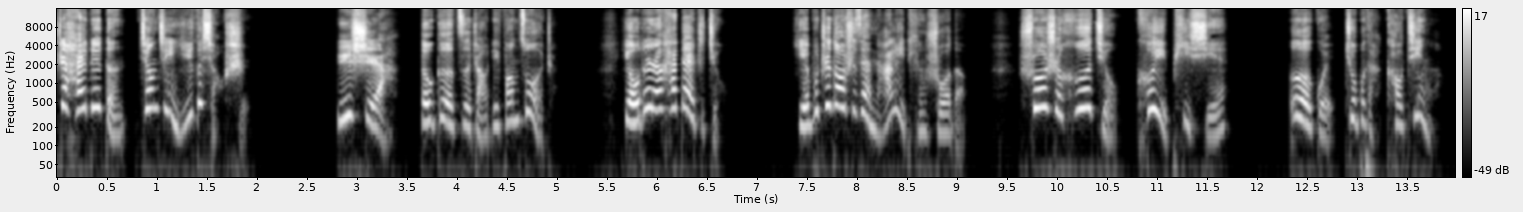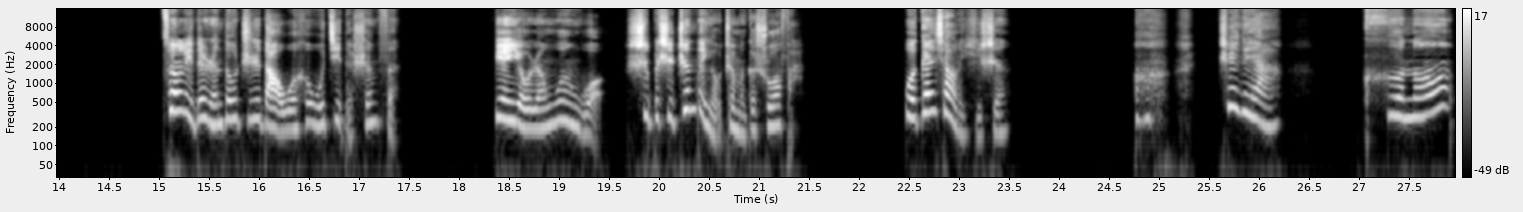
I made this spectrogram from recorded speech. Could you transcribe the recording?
这还得等将近一个小时，于是啊，都各自找地方坐着。有的人还带着酒，也不知道是在哪里听说的，说是喝酒可以辟邪，恶鬼就不敢靠近了。村里的人都知道我和无忌的身份，便有人问我是不是真的有这么个说法。我干笑了一声，啊。这个呀，可能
